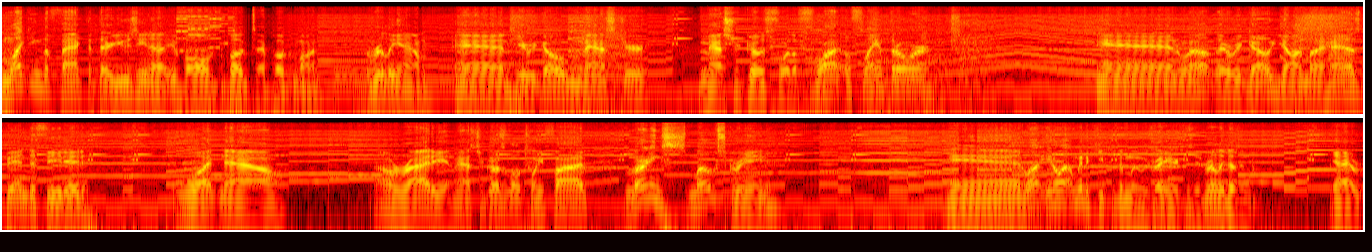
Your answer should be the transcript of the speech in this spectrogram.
I'm liking the fact that they're using an evolved bug-type Pokemon. I really am. And here we go, Master. Master goes for the fly, a flamethrower. And, well, there we go. Yanma has been defeated. What now? Alrighty, and Master grows level 25. Learning Smokescreen. And, well, you know what? I'm going to keep the moves right here because it really doesn't yeah, it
